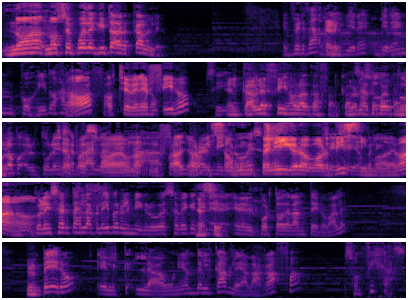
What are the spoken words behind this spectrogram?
No, no se puede quitar el cable. Es verdad, El- tío, viene- vienen cogidos a la ¿No? gafa. Hostia, viene fijo. Sí. El cable es fijo a la gafa, el cable O sea, no se tú, puede tú cambiar. lo, tú lo insertas pues en la, en un- la- un por- fallo, por ¿no? el Son micro un USB. peligro Sí, sí, gordísimo, un peligro. además. ¿no? Tú lo insertas en la Play por el micro USB que tiene en el puerto delantero, ¿vale? Mm. Pero el- la unión del cable a la gafa son fijas.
